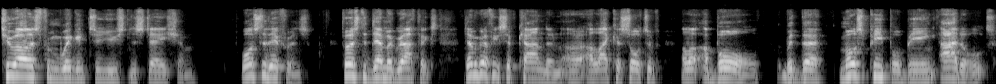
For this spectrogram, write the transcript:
two hours from Wigan to Euston Station. What's the difference? First, the demographics. Demographics of Camden are, are like a sort of a, a ball with the most people being adult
